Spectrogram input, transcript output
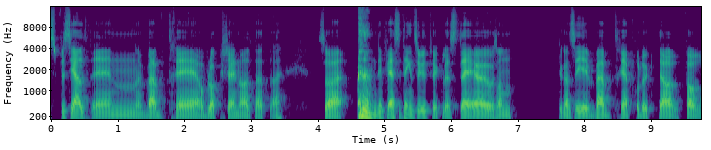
spesielt innen Web3 og blokkjede og alt dette. Så de fleste tingene som utvikles, det er jo sånn Du kan si Web3-produkter for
